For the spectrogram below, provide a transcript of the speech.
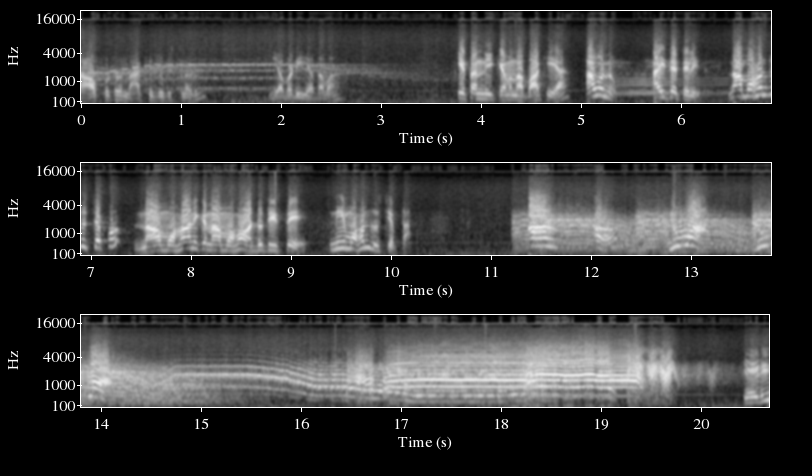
నా ఫోటో నాకే చూపిస్తున్నాడు? ఎవడి ఎదవా ఇతను నీకేమన్నా బాకీయా? అవును. అయితే తెలీదు. నా మొహం చూసి చెప్పు. నా మొహానికి నా మొహం అడ్డు తీస్తే నీ మొహం చూసి చెప్తా. నువ్వా? నువ్వా? ఏడి?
